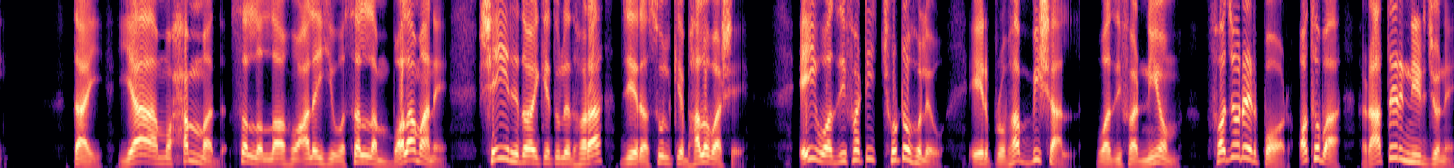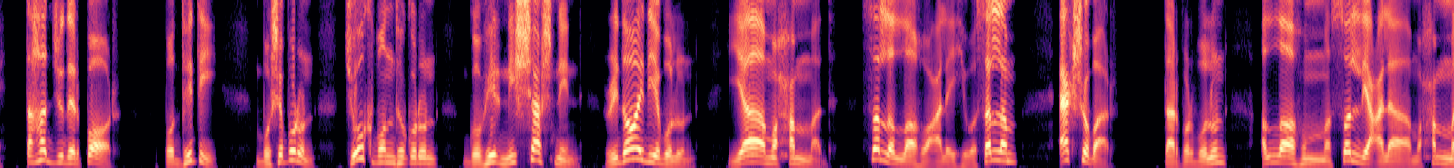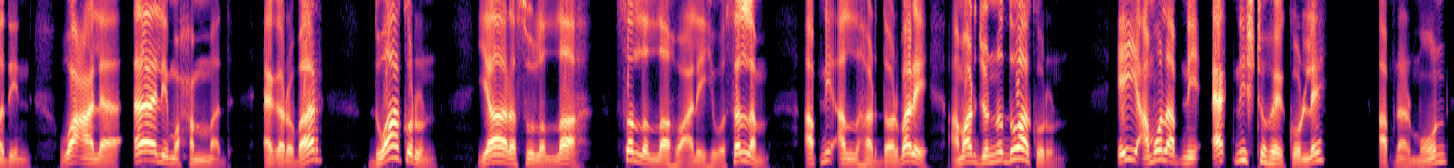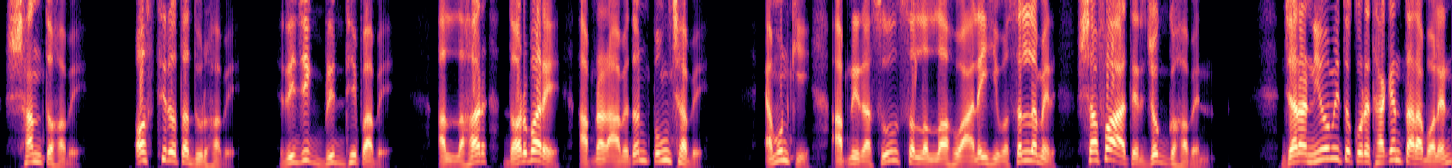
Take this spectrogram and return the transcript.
তাই ইয়া মোহাম্মদ সাল্লাহ আলহি ওয়াসাল্লাম বলা মানে সেই হৃদয়কে তুলে ধরা যে রাসূলকে ভালোবাসে। এই ওয়াজিফাটি ছোট হলেও এর প্রভাব বিশাল। ওয়াজিফার নিয়ম ফজরের পর অথবা রাতের নির্জনে তাহাজ্জুদের পর। পদ্ধতি, বসে পড়ুন, চোখ বন্ধ করুন, গভীর নিঃশ্বাস নিন, হৃদয় দিয়ে বলুন, ইয়া মোহাম্মদ সাল্লাহ আলহি ওয়াসাল্লাম, একশো বার। তারপর বলুন, আল্লাহুম্মা সল্লি আলা মোহাম্মদিন ওয়া আলা আলি মোহাম্মদ। এগারো বার দোয়া করুন, ইয়া রসুল্লাহ সাল্লাহ আলহি ওয়াসাল্লাম, আপনি আল্লাহর দরবারে আমার জন্য দোয়া করুন। এই আমল আপনি একনিষ্ঠ হয়ে করলে আপনার মন শান্ত হবে, অস্থিরতা দূর হবে, রিজিক বৃদ্ধি পাবে, আল্লাহর দরবারে আপনার আবেদন পৌঁছাবে। এমনকি আপনি রাসূল সাল্লাল্লাহু আলিহি ওয়াসাল্লামের সাফায়াতের যোগ্য হবেন। যারা নিয়মিত করে থাকেন তারা বলেন,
